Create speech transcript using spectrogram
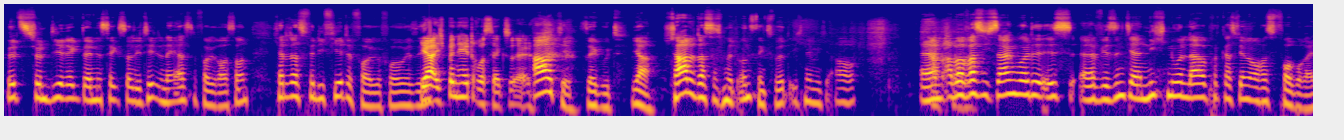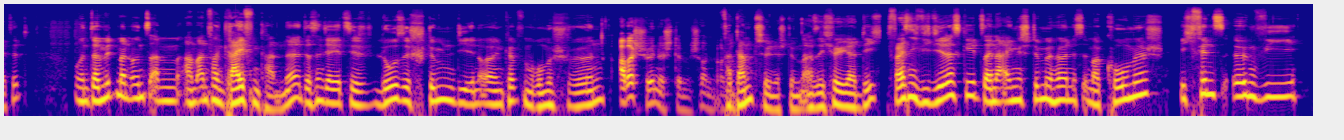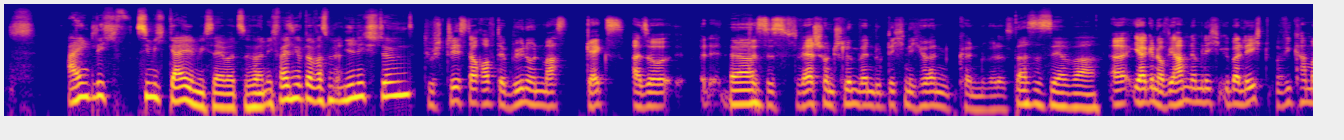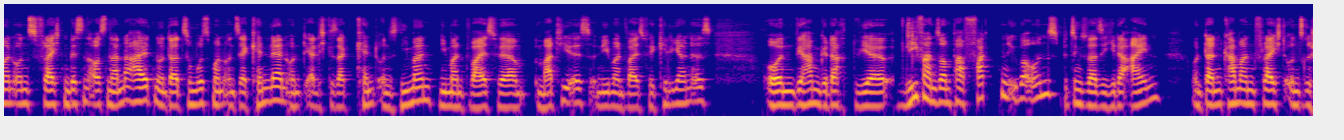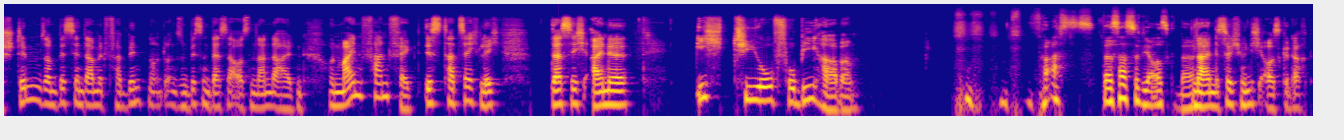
willst schon direkt deine Sexualität in der ersten Folge raushauen? Ich hatte das für die vierte Folge vorgesehen. Ja, ich bin heterosexuell. Ah, okay, sehr gut. Ja, schade, dass es mit uns nichts wird. Ich nämlich auch. Ähm, aber was ich sagen wollte ist, äh, wir sind ja nicht nur ein Laber-Podcast, wir haben auch was vorbereitet. Und damit man uns am, am Anfang greifen kann, ne? Das sind ja jetzt hier lose Stimmen, die in euren Köpfen rumschwören. Aber schöne Stimmen schon, oder? Verdammt schöne Stimmen. Also ich höre ja dich. Ich weiß nicht, wie dir das geht. Seine eigene Stimme hören ist immer komisch. Ich finde es irgendwie eigentlich ziemlich geil, mich selber zu hören. Ich weiß nicht, ob da was mit mir nicht stimmt. Du stehst auch auf der Bühne und machst Gags. Also, äh, Ja. das wäre schon schlimm, wenn du dich nicht hören können würdest. Das ist sehr wahr. Äh, ja, genau. Wir haben nämlich überlegt, wie kann man uns vielleicht ein bisschen auseinanderhalten und dazu muss man uns ja kennenlernen. Und ehrlich gesagt kennt uns niemand. Niemand weiß, wer Matti ist und niemand weiß, wer Kilian ist. Und wir haben gedacht, wir liefern so ein paar Fakten über uns, beziehungsweise jeder ein. Und dann kann man vielleicht unsere Stimmen so ein bisschen damit verbinden und uns ein bisschen besser auseinanderhalten. Und mein Fun Fact ist tatsächlich, dass ich eine Ichthyophobie habe. Was? Das hast du dir ausgedacht. Nein, das habe ich mir nicht ausgedacht.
